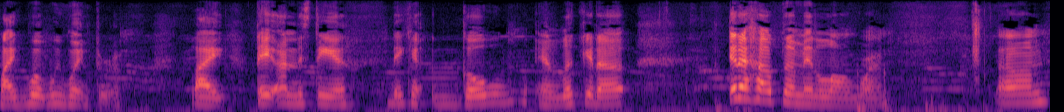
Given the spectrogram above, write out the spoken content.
like what we went through. Like they understand they can go and look it up. It'll help them in the long run. Um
